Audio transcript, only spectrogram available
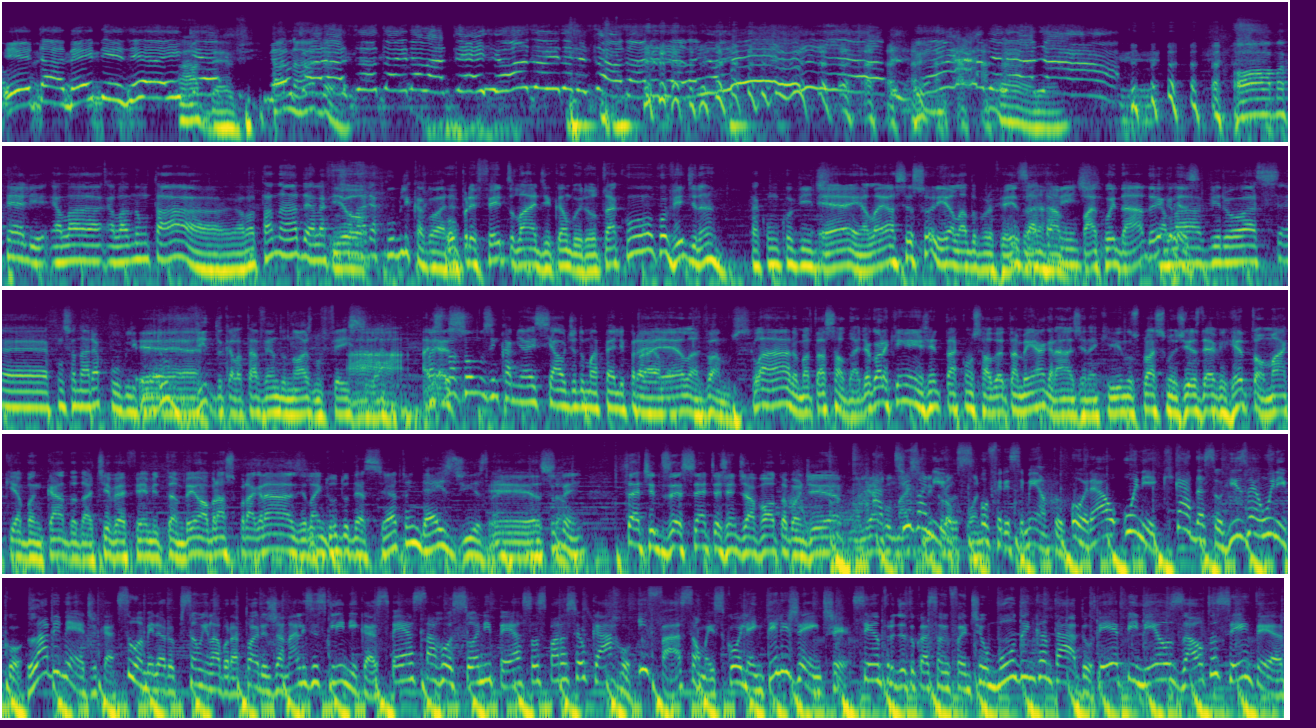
E também dizer aí Ah, que deve. meu Tá coração tá ainda latejoso, ainda de saudade dela. ah, beleza! Ó, Mapele, ela, ela não tá. Ela tá nada, ela é E o- funcionária pública agora. O prefeito lá de Camboriú tá com Covid, né? Tá com Covid. É, ela é assessoria lá do prefeito. Exatamente. Né? Rapaz, cuidado aí, Ela Cris. virou as- é, funcionária pública. Duvido que ela tá vendo nós no Face Ah, lá. Mas aliás, nós vamos encaminhar esse áudio de uma pele pra, pra ela. ela. Vamos. Claro, matar a saudade. Agora, quem a gente tá com saudade também é a Grazi, né? Que nos próximos dias deve retomar aqui a bancada da Ativa FM também. Um abraço pra Grazi lá em Tudo der certo em 10 dias, né? Isso. Muito bem. 7 e 17 a gente já volta, bom dia. Ativa News. Oferecimento Oral Unique. Cada sorriso é único. Lab Médica. Sua melhor opção em laboratórios de análises clínicas. Peça Rossoni peças para o seu carro e faça uma escolha inteligente. Centro de Educação Infantil Mundo Encantado. Pepineus Auto Center.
